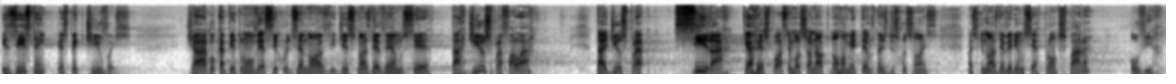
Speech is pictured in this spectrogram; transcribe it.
existem perspectivas. Tiago, capítulo 1, versículo 19, diz que nós devemos ser tardios para falar, tardios para cirar, que é a resposta emocional que normalmente temos nas discussões, mas que nós deveríamos ser prontos para ouvir.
